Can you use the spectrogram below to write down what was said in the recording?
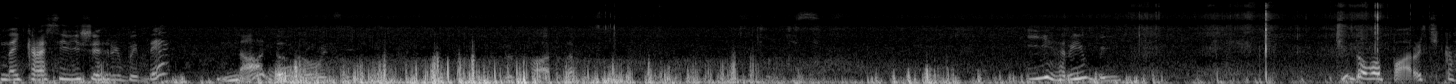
найкрасивіші гриби де? На дорозі. Тут гарно. І гриби. Чудова парочка.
